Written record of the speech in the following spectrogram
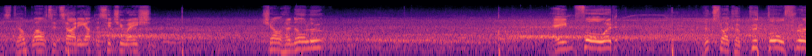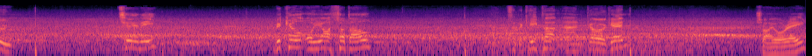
He's done well to tidy up the situation. Calhanoglu. Aim forward. Looks like a good ball through. Tierney. Mikel Oyarzabal. To the keeper and go again. Traore.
